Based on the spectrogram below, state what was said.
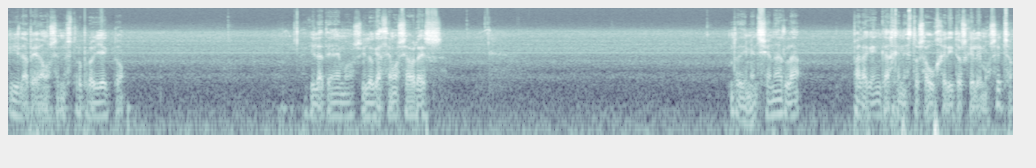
y la pegamos en nuestro proyecto. Aquí la tenemos y lo que hacemos ahora es para que encajen estos agujeritos que le hemos hecho.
